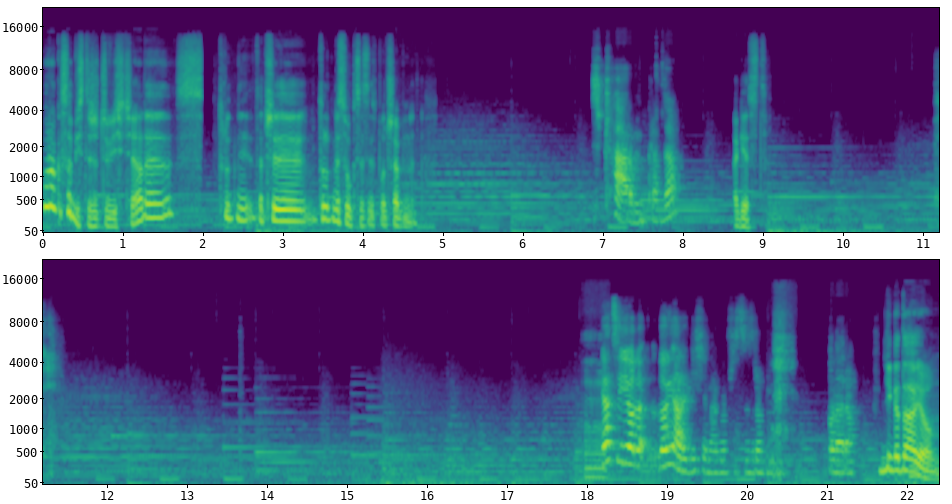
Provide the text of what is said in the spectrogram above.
Urok osobisty rzeczywiście, ale trudnie, znaczy trudny sukces jest potrzebny. Jest charm, prawda? Tak jest. Jacy jo- lojalni się nagle wszyscy zrobili. Cholera. Nie gadają.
